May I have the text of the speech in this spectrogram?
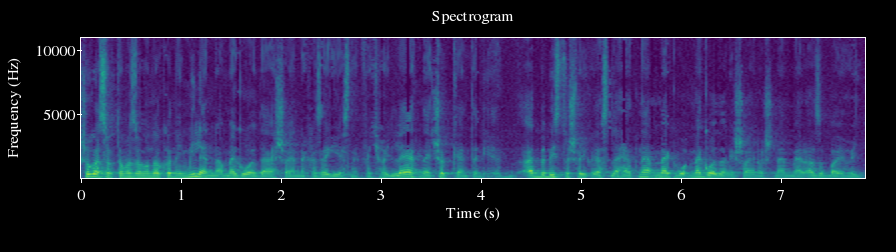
sokat szoktam azon gondolkodni, hogy mi lenne a megoldása ennek az egésznek, vagy hogy lehetne csökkenteni. Ebbe biztos vagyok, hogy azt lehetne, meg, megoldani sajnos nem, mert az a baj, hogy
